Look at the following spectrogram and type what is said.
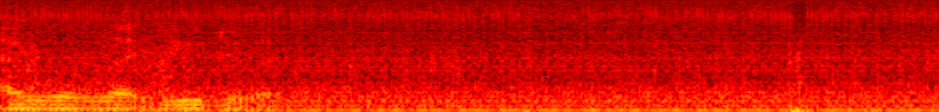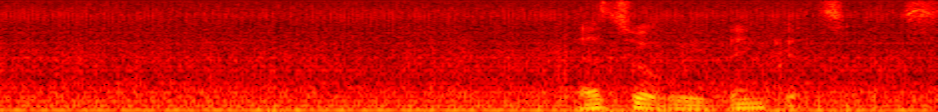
I will let you do it. That's what we think it says.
